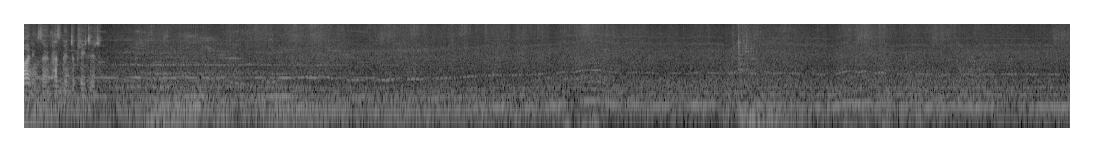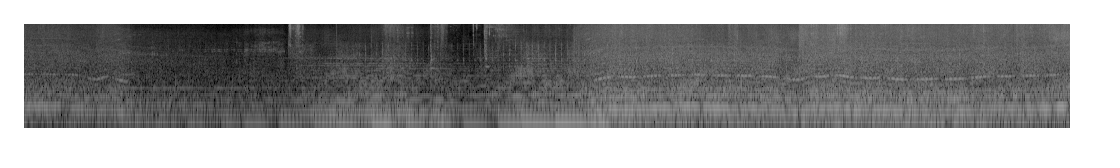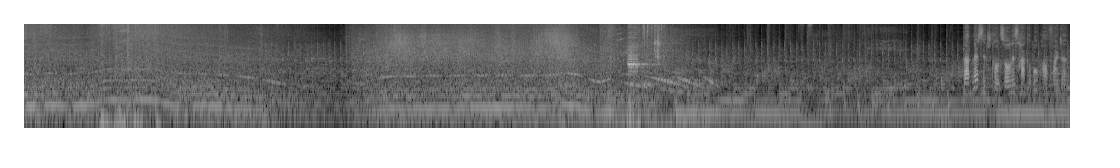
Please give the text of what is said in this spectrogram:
mining zone has been depleted. That message console is hackable, Pathfinder.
